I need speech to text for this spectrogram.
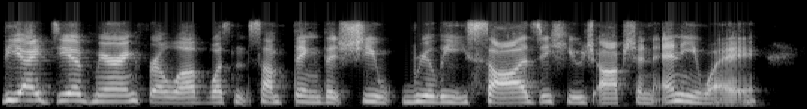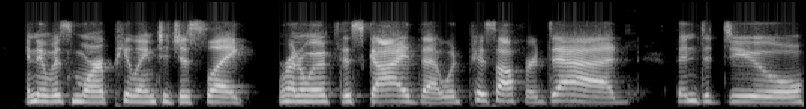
the idea of marrying for love wasn't something that she really saw as a huge option anyway and it was more appealing to just like run away with this guy that would piss off her dad than to do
